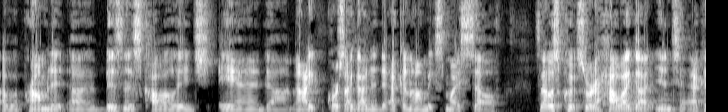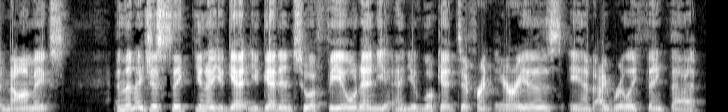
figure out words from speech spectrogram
of a prominent uh, business college. And, um, and I, of course, I got into economics myself. So that was sort of how I got into economics. And then I just think, you know, you get you get into a field and you and you look at different areas. And I really think that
